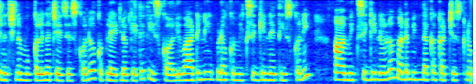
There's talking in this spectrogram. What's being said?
చిన్న చిన్న ముక్కలుగా చేసేసుకొని ఒక ప్లేట్లోకి అయితే తీసుకోవాలి. వాటిని ఇప్పుడు ఒక మిక్సీ గిన్నె తీసుకొని ఆ మిక్సీ గిన్నెలో మనం ఇందాక కట్ చేసుకున్న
